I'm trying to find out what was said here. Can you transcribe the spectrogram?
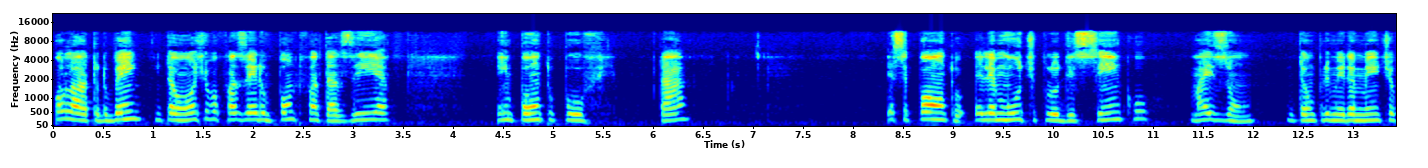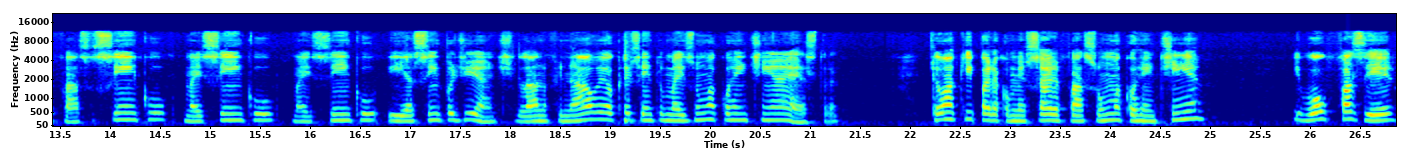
Olá, tudo bem? Então hoje eu vou fazer um ponto fantasia em ponto puff, tá? Esse ponto, ele é múltiplo de 5 mais 1. Então, primeiramente eu faço 5, mais 5, mais 5 e assim por diante. Lá no final eu acrescento mais uma correntinha extra. Então, aqui para começar eu faço uma correntinha e vou fazer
